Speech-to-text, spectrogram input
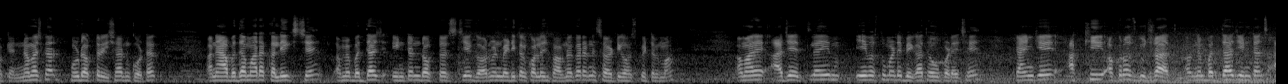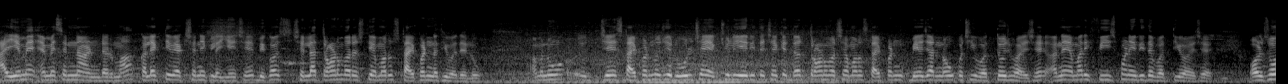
ઓકે નમસ્કાર. હું ડૉક્ટર ઈશાન કોટક અને આ બધા મારા કલીગ્સ છે. અમે બધા જ ઇન્ટર્ન ડૉક્ટર્સ છીએ ગવર્મેન્ટ મેડિકલ કોલેજ ભાવનગર અને સર્ટી હોસ્પિટલમાં અમારે આજે એટલે એ વસ્તુ માટે ભેગા થવું પડે છે કારણ કે આખી અક્રોસ ગુજરાત અને બધા જ ઇન્ટર્ન્સ આઈએમએ એમએસએનના અંડરમાં કલેક્ટિવ એક્શન એક લઈએ છીએ બિકોઝ છેલ્લા ત્રણ વર્ષથી અમારું સ્ટાઇપન્ડ નથી વધેલું. અમનું જે સ્ટાઇપન્ડનો જે રૂલ છે એકચ્યુઅલી એ રીતે છે કે દર ત્રણ વર્ષે અમારો સ્ટાઇપન્ડ બે હજાર નવ પછી વધતો જ હોય છે અને અમારી ફીસ પણ એ રીતે વધતી હોય છે. ઓલ્સો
